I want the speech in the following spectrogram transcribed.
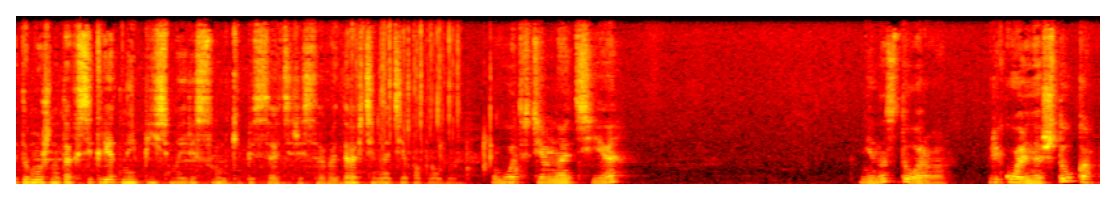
Это можно так секретные письма и рисунки писать, рисовать. Давай в темноте попробуем. Вот в темноте. Не, ну здорово. Прикольная штука.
